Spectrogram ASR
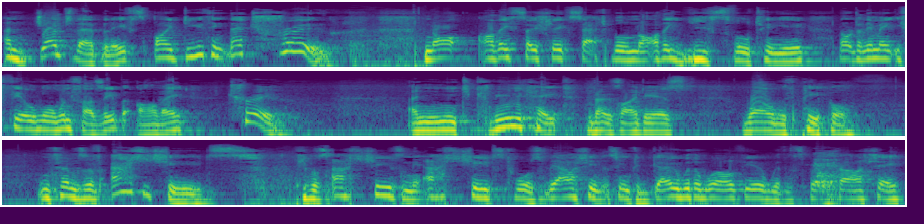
And judge their beliefs by do you think they're true? Not are they socially acceptable, not are they useful to you, not do they make you feel warm and fuzzy, but are they true? And you need to communicate those ideas well with people. In terms of attitudes, people's attitudes and the attitudes towards reality that seem to go with a worldview, with a spirituality,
